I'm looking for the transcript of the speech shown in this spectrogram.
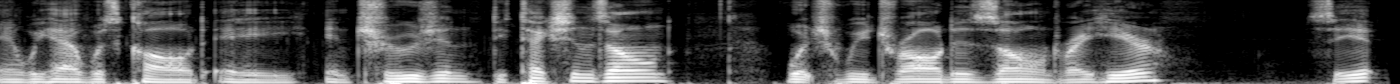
and we have what's called a intrusion detection zone which we draw this zone right here. See it?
